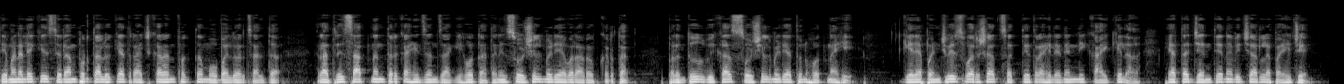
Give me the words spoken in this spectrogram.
ते म्हणाले की श्रीरामपूर तालुक्यात राजकारण फक्त मोबाईलवर चालतं. रात्री सात नंतर काही जण जागी होतात आणि सोशल मीडियावर आरोप करतात. परंतु विकास सोशल मीडियातून होत नाही. गेल्या पंचवीस वर्षात सत्तेत राहिलेल्यांनी काय केलं हे आता जनतेनं विचारलं पाहिजे.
